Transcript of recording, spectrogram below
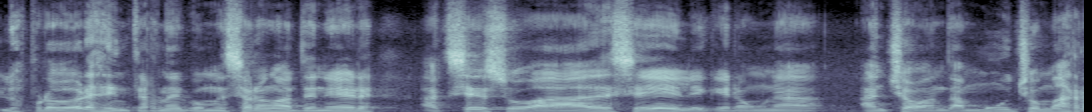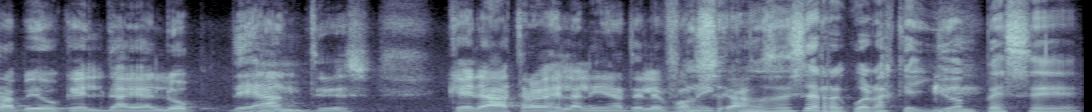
los proveedores de Internet comenzaron a tener acceso a ADSL, que era una ancha banda mucho más rápido que el dial-up de antes, que era a través de la línea telefónica. No sé, si recuerdas que yo empecé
